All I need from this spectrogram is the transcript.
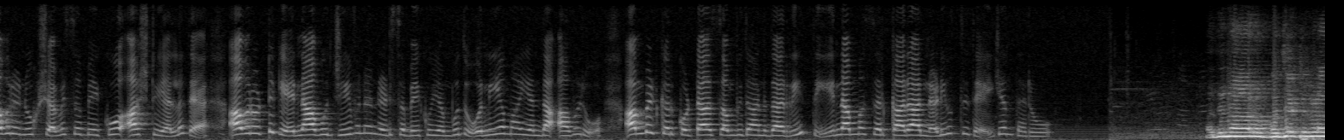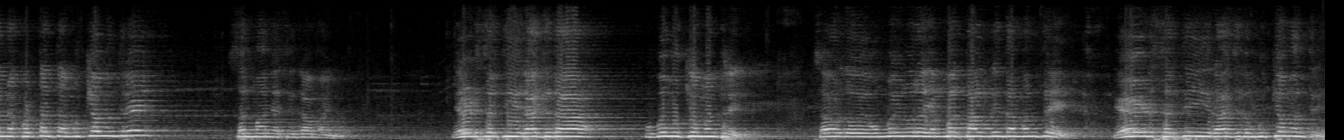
ಅವರನ್ನು ಕ್ಷಮಿಸಬೇಕು. ಅಷ್ಟೇ ಅಲ್ಲದೆ, ಅವರೊಟ್ಟಿಗೆ ನಾವು ಜೀವನ ನಡೆಸಬೇಕು ಎಂಬುದು ನಿಯಮ ಎಂದ ಅವರು, ಅಂಬೇಡ್ಕರ್ ಕೊಟ್ಟ ಸಂವಿಧಾನದ ರೀತಿ ನಮ್ಮ ಸರ್ಕಾರ ನಡೆಯುತ್ತಿದೆ ಎಂದರು. ಹದಿನಾರು ಬಜೆಟ್ಗಳನ್ನು ಕೊಟ್ಟಂತ ಮುಖ್ಯಮಂತ್ರಿ ಸನ್ಮಾನ್ಯ ಸಿದ್ದರಾಮಯ್ಯ. ಎರಡು ಸರ್ತಿ ರಾಜ್ಯದ ಉಪಮುಖ್ಯಮಂತ್ರಿ, ಸಾವಿರದ ಒಂಬೈನೂರ ಎಂಬತ್ನಾಲ್ಕರಿಂದ ಮಂತ್ರಿ, ಎರಡು ಸರ್ತಿ ರಾಜ್ಯದ ಮುಖ್ಯಮಂತ್ರಿ.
